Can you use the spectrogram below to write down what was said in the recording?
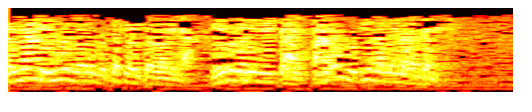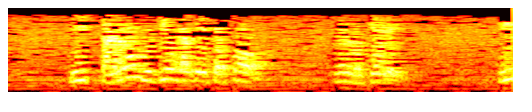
എല്ലാം എന്നുള്ളവരും മുത്തക്കൈക്കൊള്ളാമില്ല ഏതുപോലെ ചോദിച്ചാൽ പണവും ബുദ്ധിയും തമ്മിലുള്ള ബന്ധം ഈ പണവും ബുദ്ധിയും തമ്മിൽ ചിലപ്പോ ഇങ്ങനെ നോക്കിയാൽ ഈ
